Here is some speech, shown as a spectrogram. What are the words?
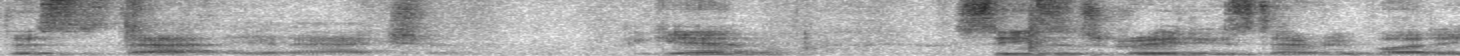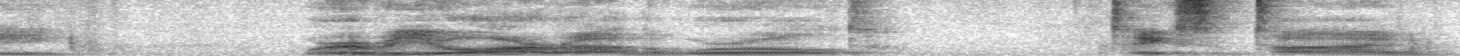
this is that in action. Again, season's greetings to everybody, wherever you are around the world. Take some time,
